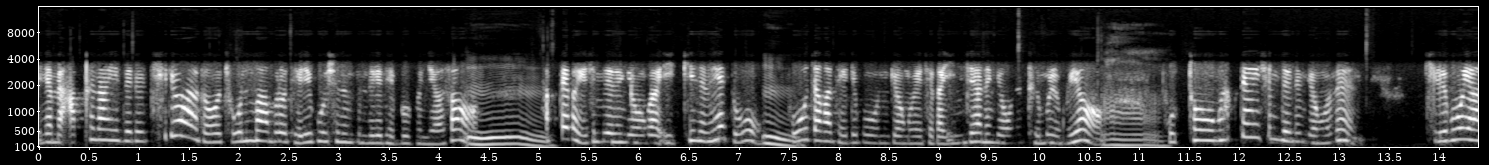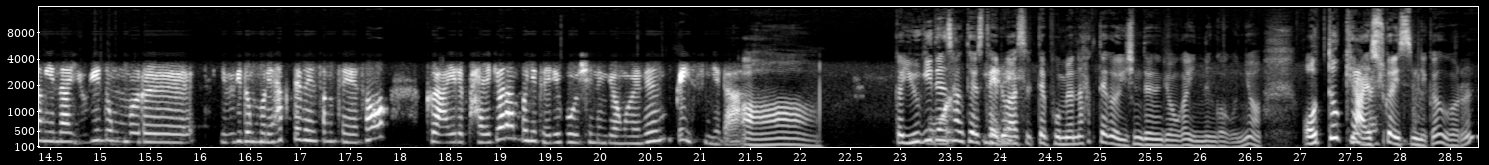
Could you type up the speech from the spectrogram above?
왜냐하면 아픈 아이들을 치료하러 좋은 마음으로 데리고 오시는 분들이 대부분이어서 음. 학대가 의심되는 경우가 있기는 해도 음. 보호자가 데리고 온 경우에 제가 인지하는 경우는 드물고요. 아, 보통 학대 의심되는 경우는 길고양이나 유기동물을 유기동물이 학대된 상태에서 그 아이를 발견한 분이 데리고 오시는 경우에는 꽤 있습니다. 아. 그러니까 유기된 뭐, 상태에서 네네. 데려왔을 때 보면 학대가 의심되는 경우가 있는 거군요. 어떻게 네, 알 수가 있습니까, 그거를?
